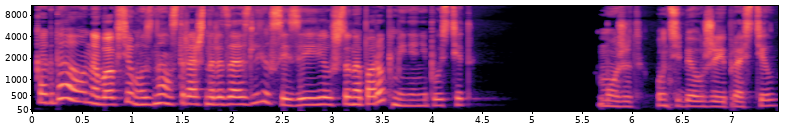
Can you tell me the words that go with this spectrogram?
Когда он обо всем узнал, страшно разозлился и заявил, что на порог меня не пустит. «Может, он тебя уже и простил?»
